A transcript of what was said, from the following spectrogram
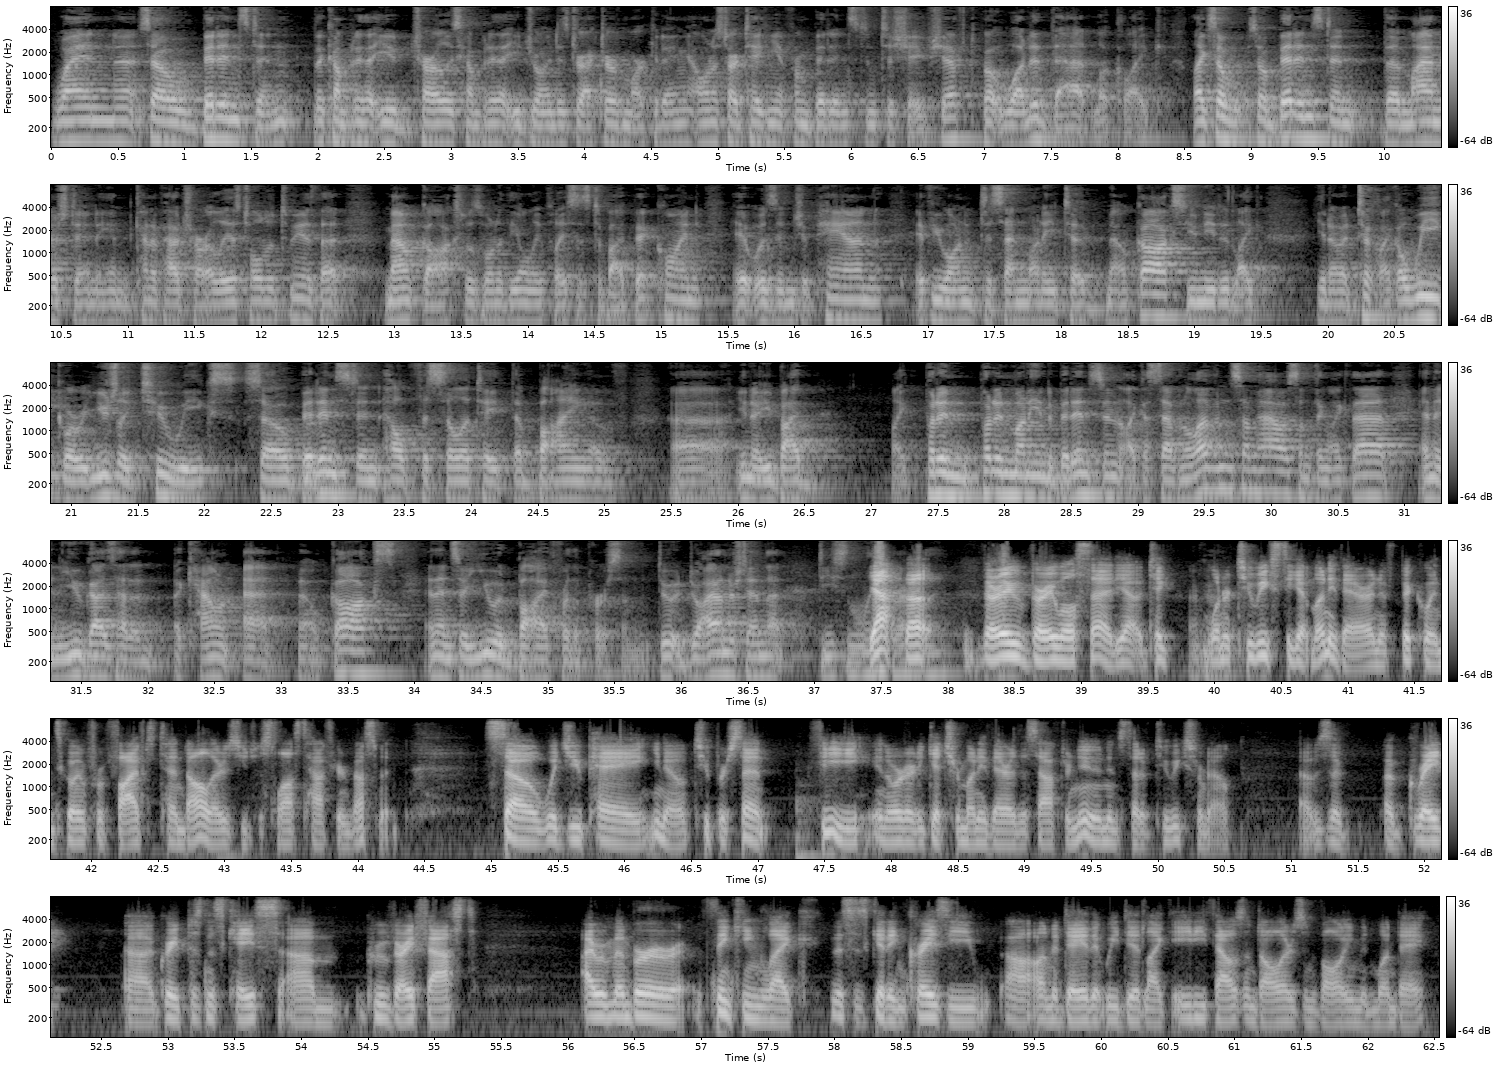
When uh, so BitInstant, the company that you Charlie's company that you joined as director of marketing, I want to start taking it from BitInstant to Shapeshift. But what did that look like? Like so, so BitInstant. The my understanding and kind of how Charlie has told it to me is that Mount Gox was one of the only places to buy Bitcoin. It was in Japan. If you wanted to send money to Mount Gox, you needed like you know it took like a week or usually two weeks. So BitInstant helped facilitate the buying of uh, you know you buy like put in put in money into BitInstant like a 7-Eleven somehow, something like that, and then you guys had an account at Mount Gox, and then so you would buy for the person. Do do I understand that decently? Yeah, that, very very well said. Yeah, it would take okay. one or two weeks to get money there, and if Bitcoin's going from five to ten dollars, you just lost half your investment. So would you pay you know two percent fee in order to get your money there this afternoon instead of two weeks from now? That was a, a great uh, great business case. Um, grew very fast I remember thinking like this is getting crazy uh, on a day that we did like eighty thousand dollars in volume in one day.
